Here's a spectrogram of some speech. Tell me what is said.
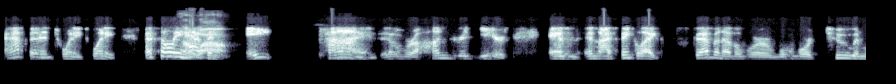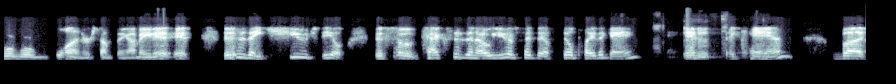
happen in 2020. That's only Oh, happened wow. eight times in over a hundred years, and and I think like seven of them were World War II and World War One or something. I mean, it, it this is a huge deal. This, so Texas and OU have said they'll still play the game if Mhm. they can, but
